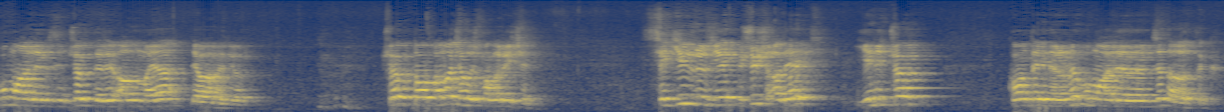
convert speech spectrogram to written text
bu mahallemizin çöpleri alınmaya devam ediyor. Çöp toplama çalışmaları için 873 adet bin çöp konteynerini bu mahallelerimize dağıttık.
